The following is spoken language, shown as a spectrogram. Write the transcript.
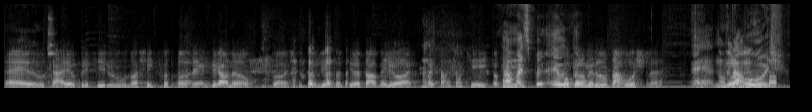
É, eu, cara, eu prefiro, não, não achei que fosse tão legal, não. Então, acho que o jeito anterior tava melhor. Mas tá, tá ok, tá ok. Não, mas eu... Tá bom, pelo menos não tá roxo, né? É, não Pelo tá roxo.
